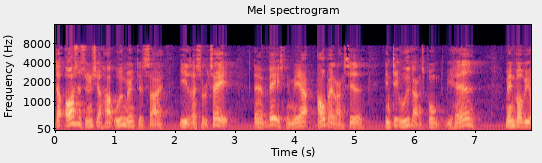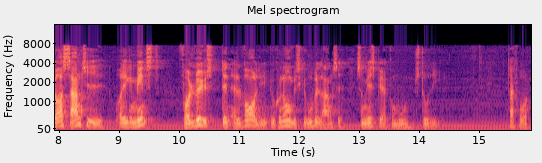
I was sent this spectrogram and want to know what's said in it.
der også synes jeg har udmyndtet sig i et resultat, der er væsentligt mere afbalanceret end det udgangspunkt, vi havde, men hvor vi også samtidig og ikke mindst får løst den alvorlige økonomiske ubalance, som Esbjerg Kommune stod i. Tak for ordet.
